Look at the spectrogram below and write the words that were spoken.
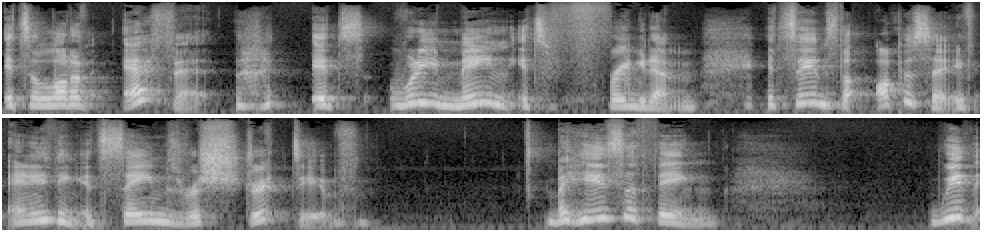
it's a lot of effort. It's what do you mean it's freedom? It seems the opposite. If anything, it seems restrictive. But here's the thing with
